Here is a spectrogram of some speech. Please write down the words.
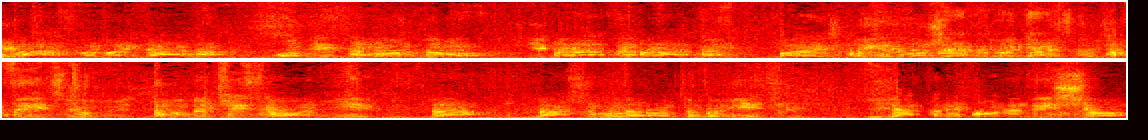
І гасло Майдана один за одного і брат за брата. Мають вже громадянську позицію, будучи сьогодні на нашому народному вічі. І я переконаний, що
